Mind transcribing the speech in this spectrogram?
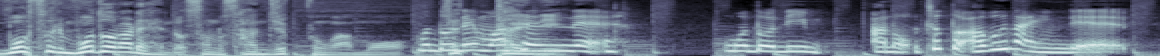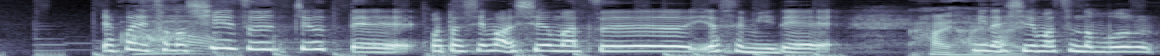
もうそれ戻られへんの？その30分はもう。戻れませんね戻りあのちょっと危ないんでやっぱりそのシーズン中って私まあ週末休みで。はいはい、はい。みんな週末登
